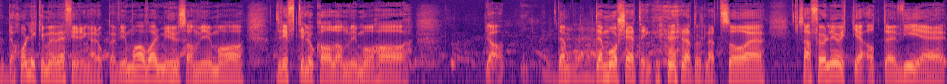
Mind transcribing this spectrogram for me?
Det holder ikke med vedfyring her oppe. Vi må ha varme i husene, vi må ha drift i lokalene, vi må ha ja, det, det, må skje ting, rett og slett. Så, eh, så, jeg føler jo ikke at vi er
